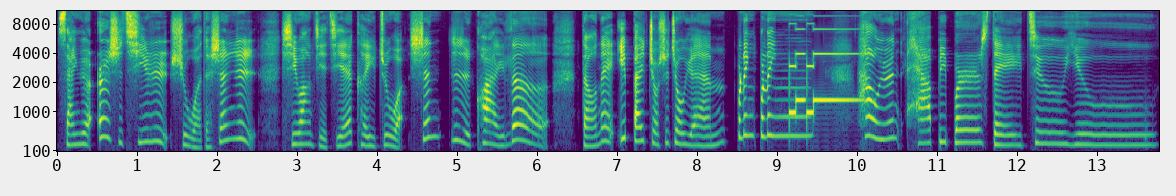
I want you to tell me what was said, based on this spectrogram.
三月二十七日是我的生日，希望姐姐可以祝我生日快乐。岛内一百九十九元，布灵布灵。浩云，Happy birthday to you！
